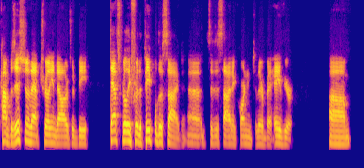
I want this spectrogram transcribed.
composition of that trillion dollars would be, that's really for the people to decide uh, to decide according to their behavior. Um,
